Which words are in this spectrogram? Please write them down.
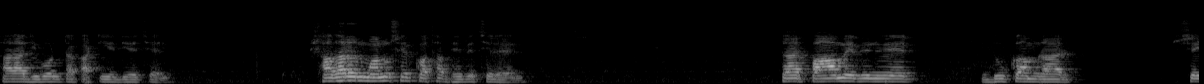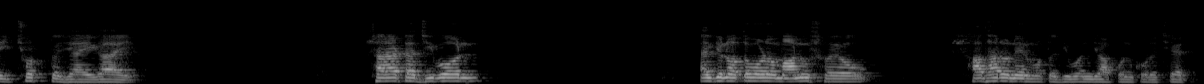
সারা জীবনটা কাটিয়ে দিয়েছেন। সাধারণ মানুষের কথা ভেবেছিলেন। তার পাম এভিনিউয়ের দু কামরার সেই ছোট্ট জায়গায় সারাটা জীবন একজন অত বড় মানুষ হয়েও সাধারণের মতো জীবন যাপন করেছেন।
